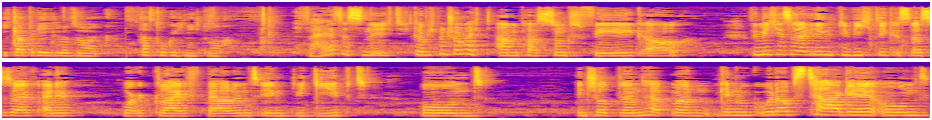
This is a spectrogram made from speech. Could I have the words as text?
ich glaube, da gehe ich lieber zurück. Das drucke ich nicht durch. Ich weiß es nicht. Ich glaube, ich bin schon recht anpassungsfähig auch. Für mich ist es halt irgendwie wichtig, ist, dass es auch eine Work-Life-Balance irgendwie gibt. Und in Schottland hat man genug Urlaubstage und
